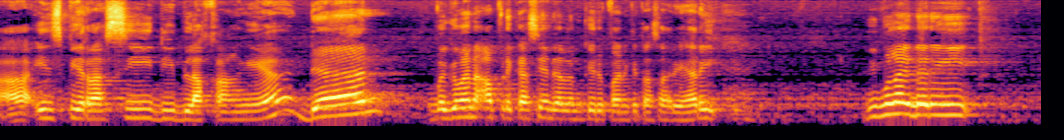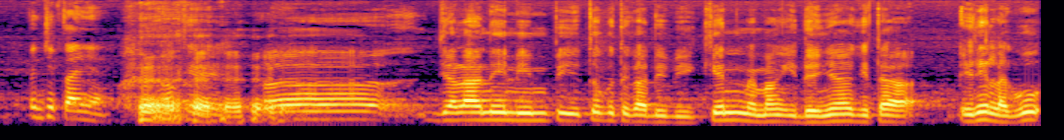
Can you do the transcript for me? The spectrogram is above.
uh, inspirasi di belakangnya dan bagaimana aplikasinya dalam kehidupan kita sehari-hari. Dimulai dari penciptanya. Oke. Eh, jalani mimpi itu ketika dibikin memang idenya kita ini lagu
